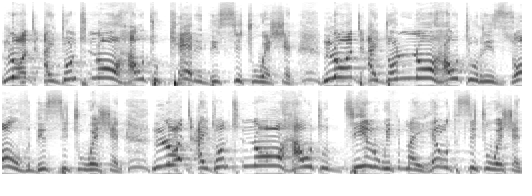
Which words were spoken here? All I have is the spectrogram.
Lord, I don't know how to carry this situation. Lord, I don't know how to resolve this situation. Lord, I don't know how to deal with my health situation.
